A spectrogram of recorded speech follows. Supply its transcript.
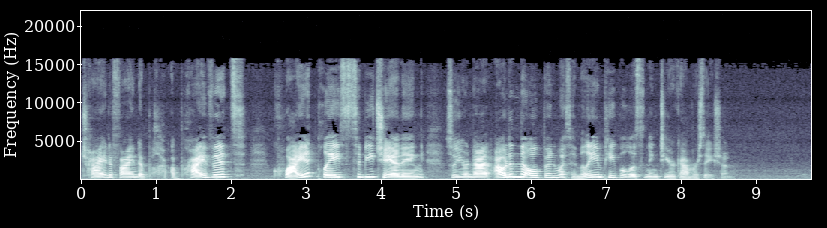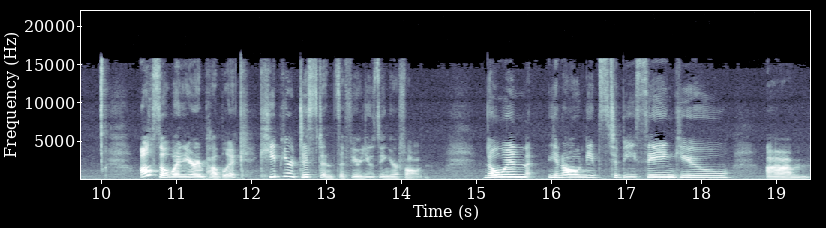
try to find a, a private, quiet place to be chatting so you're not out in the open with a million people listening to your conversation. Also, when you're in public, keep your distance if you're using your phone. No one, you know, needs to be seeing you, um,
